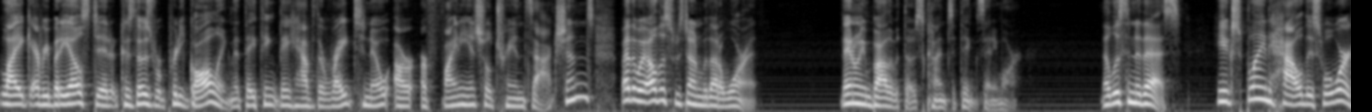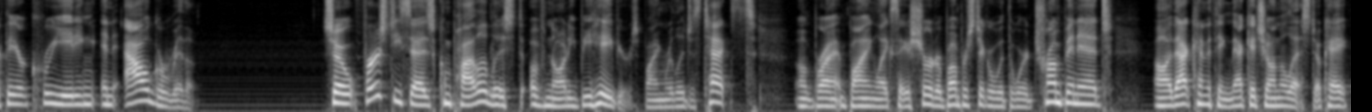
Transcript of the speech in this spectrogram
like everybody else did, because those were pretty galling that they think they have the right to know our, our financial transactions. By the way, all this was done without a warrant. They don't even bother with those kinds of things anymore. Now, listen to this. He explained how this will work. They are creating an algorithm. So, first he says compile a list of naughty behaviors, buying religious texts, uh, buying, like, say, a shirt or bumper sticker with the word Trump in it, uh, that kind of thing. That gets you on the list, okay?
